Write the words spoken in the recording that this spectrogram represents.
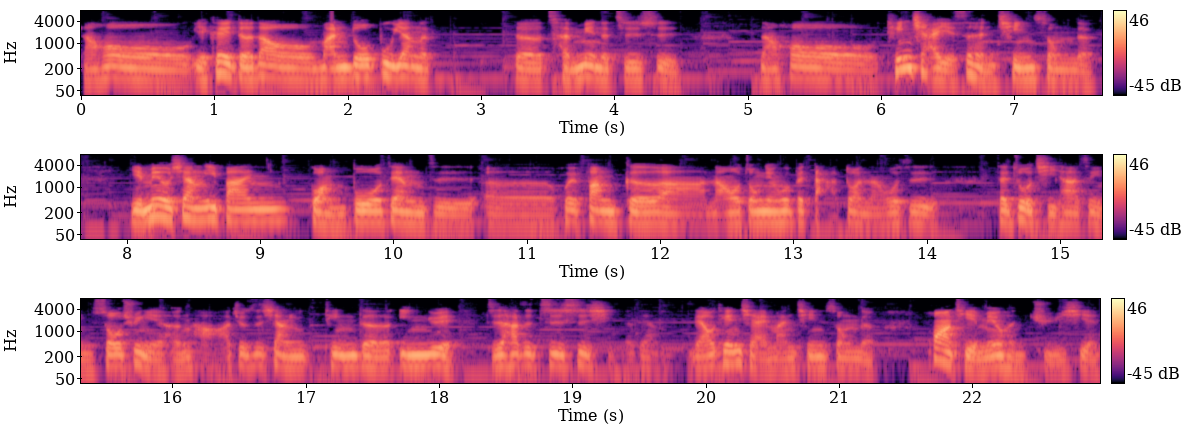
然后也可以得到蛮多不一样的的层面的知识，然后听起来也是很轻松的，也没有像一般广播这样子，呃，会放歌啊，然后中间会被打断啊，或是在做其他事情，收讯也很好啊，就是像听的音乐，只是它是知识型的这样，聊天起来蛮轻松的。话题也没有很局限，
